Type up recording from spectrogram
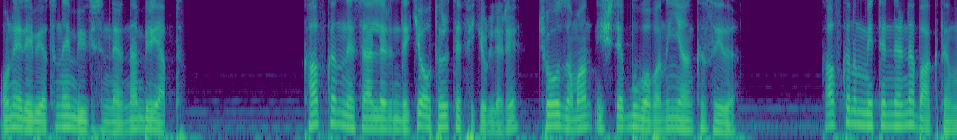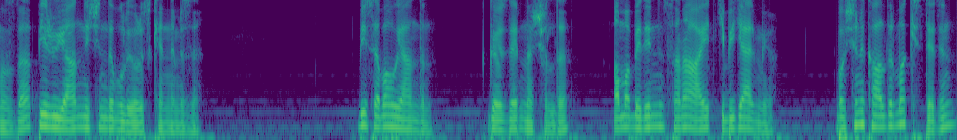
onu edebiyatın en büyük isimlerinden biri yaptı. Kafka'nın eserlerindeki otorite figürleri çoğu zaman işte bu babanın yankısıydı. Kafka'nın metinlerine baktığımızda bir rüyanın içinde buluyoruz kendimizi. Bir sabah uyandın. Gözlerin açıldı ama bedenin sana ait gibi gelmiyor. Başını kaldırmak istedin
